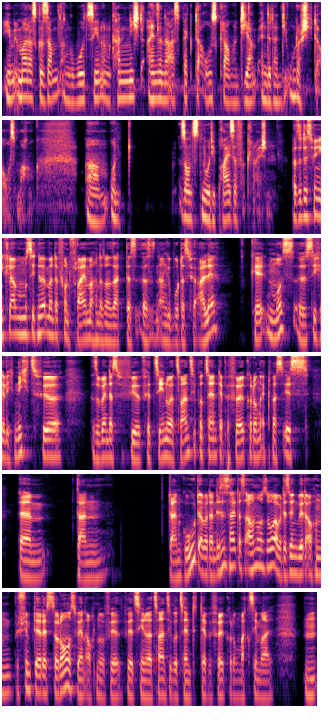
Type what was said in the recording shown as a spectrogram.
eben immer das Gesamtangebot sehen und kann nicht einzelne Aspekte ausklammern, die am Ende dann die Unterschiede ausmachen. Ähm, und sonst nur die Preise vergleichen. Also deswegen, ich glaube, man muss sich nur immer davon freimachen, dass man sagt, das, das ist ein Angebot, das für alle gelten muss. Das ist sicherlich nichts für also wenn das für, für 10 oder 20 Prozent der Bevölkerung etwas ist, ähm, dann, dann gut, aber dann ist es halt das auch nur so. Aber deswegen wird auch ein bestimmte Restaurants werden auch nur für, für 10 oder 20 Prozent der Bevölkerung maximal mh, hm,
